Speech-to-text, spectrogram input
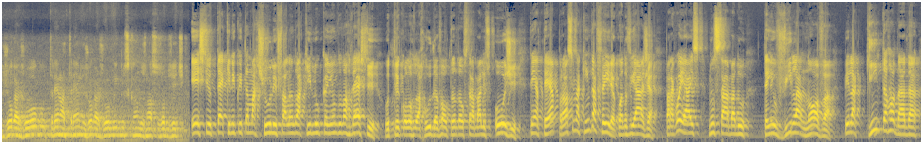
jogo a jogo, treino a treino, jogo a jogo e buscando os nossos objetivos. Este é o técnico Itamar Chuli falando aqui no Canhão do Nordeste. O tricolor do Arruda voltando aos trabalhos hoje. Tem até a próxima quinta-feira, quando viaja para Goiás, no sábado tem o Vila Nova pela quinta rodada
